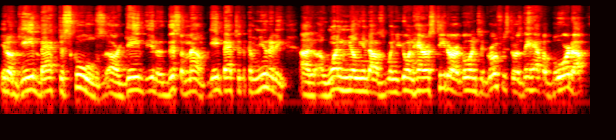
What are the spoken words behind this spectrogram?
you know, gave back to schools or gave, you know, this amount, gave back to the community, uh, one million dollars. When you go in Harris Teeter or go into grocery stores, they have a board up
